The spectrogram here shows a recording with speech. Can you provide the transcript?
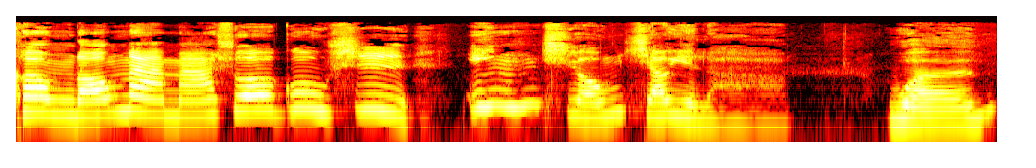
恐龙妈妈说故事：英雄小野狼。文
